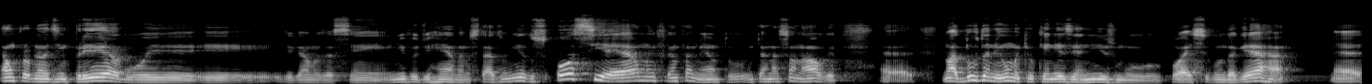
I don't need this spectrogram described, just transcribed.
é um problema de emprego e, e, digamos assim, nível de renda nos Estados Unidos, ou se é um enfrentamento internacional. É, não há dúvida nenhuma que o keynesianismo pós-Segunda Guerra é,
